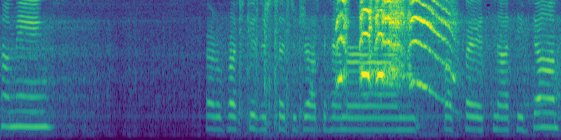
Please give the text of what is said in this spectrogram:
coming. Federal prosecutors set to drop the hammer on fuckface Nazi dump.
